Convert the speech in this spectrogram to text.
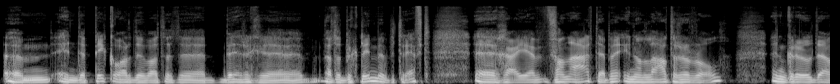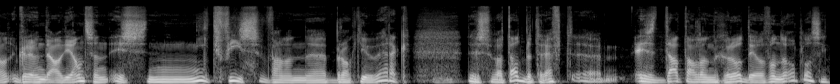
Um, in de pikorde wat het, uh, bergen, wat het beklimmen betreft, uh, ga je Van Aert hebben in een latere rol. En Greundaal Jansen is niet vies van een uh, brokje werk. Dus wat dat betreft is dat al een groot deel van de oplossing.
